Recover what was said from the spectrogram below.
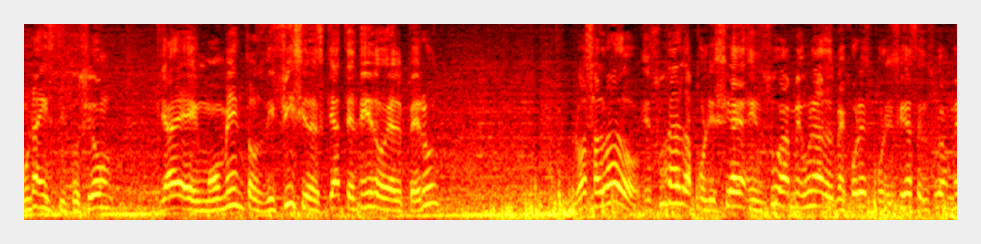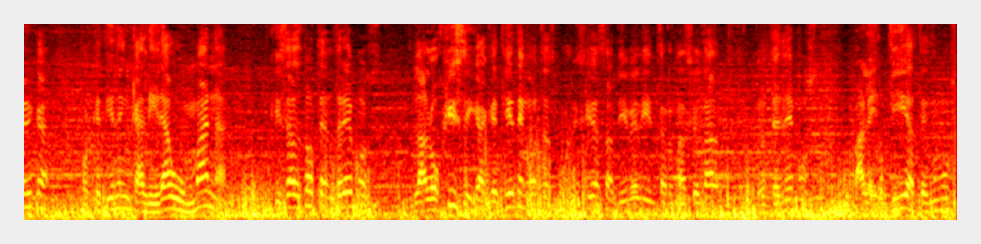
una institución ya en momentos difíciles que ha tenido el Perú, lo ha salvado. Es una de las policías en Sudamérica, una de las mejores policías en Sudamérica porque tienen calidad humana. Quizás no tendremos la logística que tienen otras policías a nivel internacional, pero tenemos valentía, tenemos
